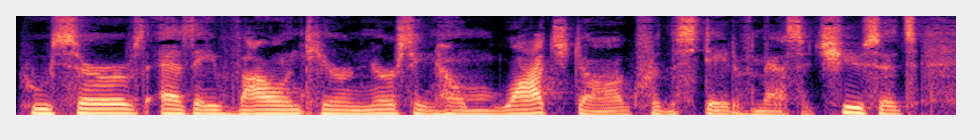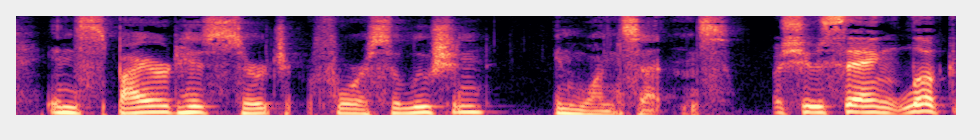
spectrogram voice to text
who serves as a volunteer nursing home watchdog for the state of Massachusetts, inspired his search for a solution in one sentence. She was saying, Look,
